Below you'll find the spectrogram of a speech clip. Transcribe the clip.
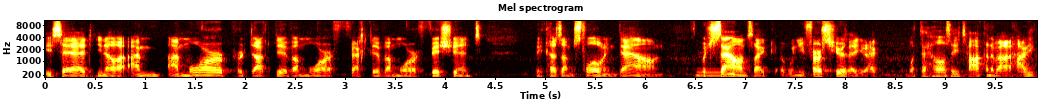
He said, you know, I'm I'm more productive, I'm more effective, I'm more efficient because I'm slowing down. Which mm-hmm. sounds like when you first hear that, you're like, what the hell is he talking about? How do you,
